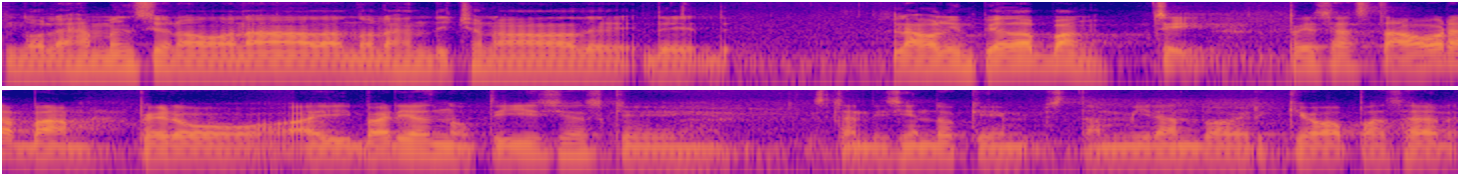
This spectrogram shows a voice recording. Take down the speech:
¿No les han mencionado nada? ¿No les han dicho nada de, las Olimpiadas van? Sí, pues hasta ahora van, pero hay varias noticias que están diciendo que están mirando a ver qué va a pasar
